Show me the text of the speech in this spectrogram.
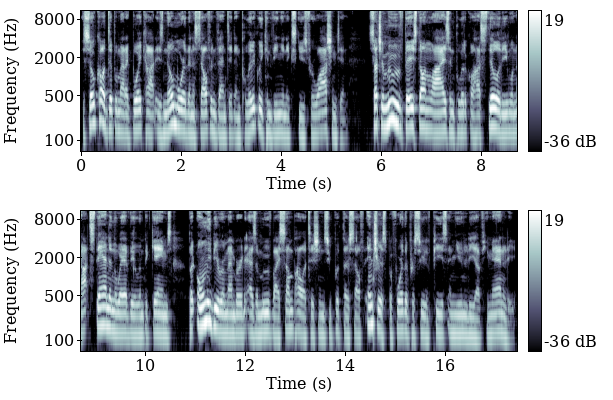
the so called diplomatic boycott is no more than a self invented and politically convenient excuse for Washington. Such a move based on lies and political hostility will not stand in the way of the Olympic Games, but only be remembered as a move by some politicians who put their self interest before the pursuit of peace and unity of humanity.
